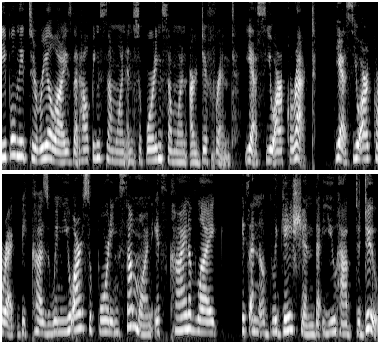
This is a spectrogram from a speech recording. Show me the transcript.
people need to realize that helping someone and supporting someone are different. Yes, you are correct. Yes, you are correct because when you are supporting someone, it's kind of like it's an obligation that you have to do.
